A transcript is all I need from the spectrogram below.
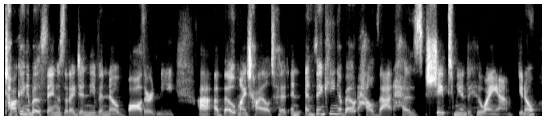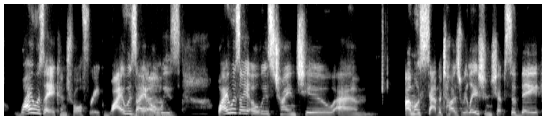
talking about things that I didn't even know bothered me uh, about my childhood and, and thinking about how that has shaped me into who I am. You know, why was I a control freak? Why was yeah. I always, why was I always trying to, um, almost sabotage relationships so they,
